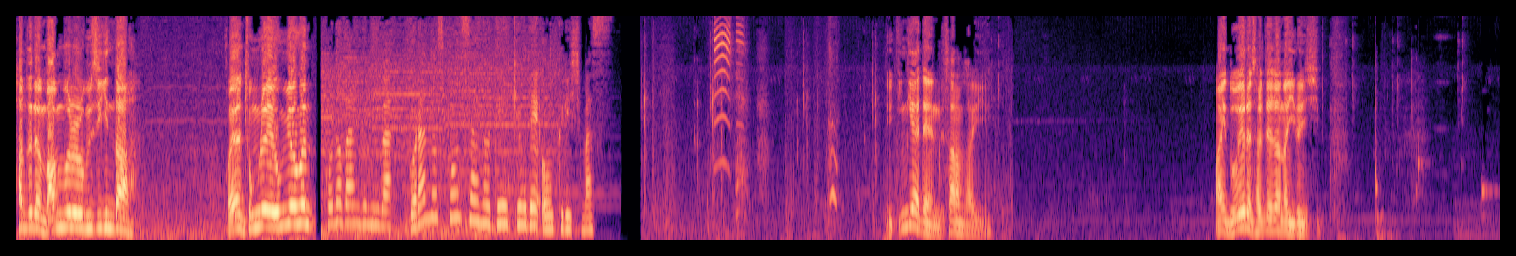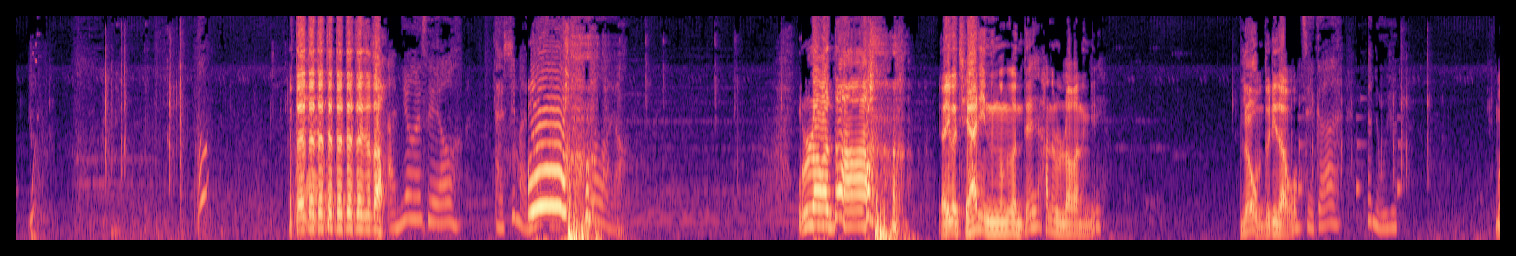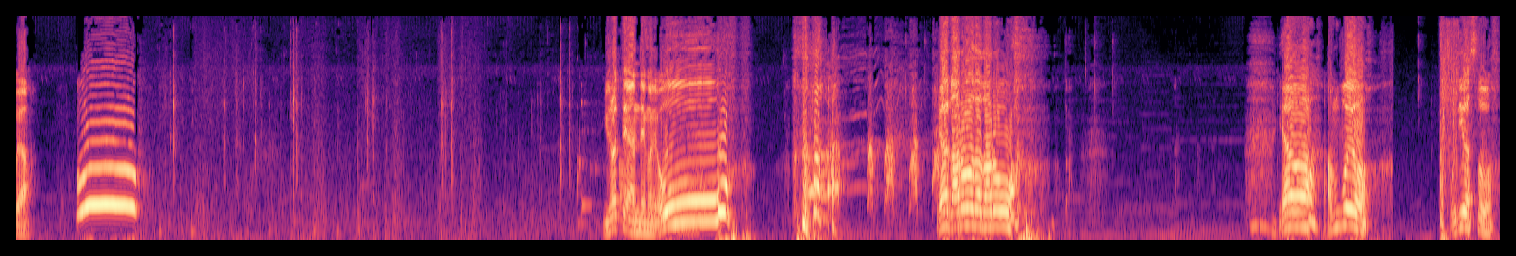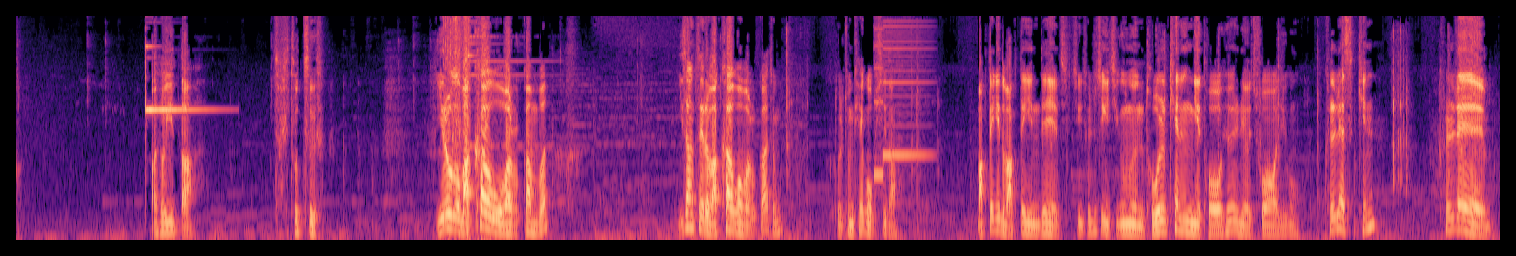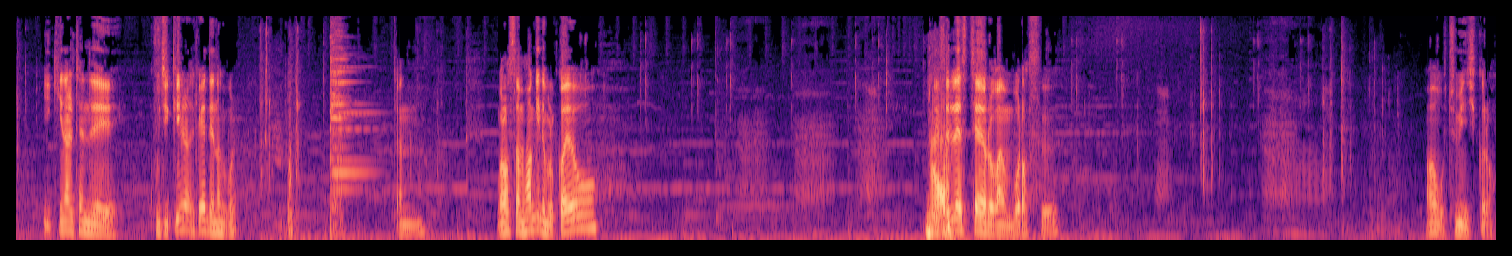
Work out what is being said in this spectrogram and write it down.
하늘은 만물을 움직인다. 과연 종로의 운명은 この番組はご覧のスポンサーの提供でお送りします。 이 낑겨야 되는데 사람 사이. 아니 노예는 잘 되잖아 이런 씨. 됐다 됐다 됐다 됐다 됐다 됐다. 안녕하세요. 다시 오! 만나서 반가워요. 올라간다. 야 이거 제한이 있는 건 건데 하늘 올라가는 게? 너무 느리다고? 제가 한 우유 뭐야? 오! 유라 때문에 안 된 거네. 오! 야, 날아오다, 날아오. 야, 안 보여. 어디 갔어? 아, 저기 있다. 저기 도트. 이러고 마크하고 가볼까, 한번? 이 상태로 마크하고 가볼까, 좀? 돌 좀 캐고 옵시다. 막대기도 막대기인데 지- 솔직히 지금은 돌 캐는 게 더 효율이 좋아가지고 클레 스킨? 클레 있긴 할 텐데 굳이 끼, 껴야 되나 그걸? 짠 한번 확인해 볼까요? 네, 셀레스테아로 가는 모락스 아우 주민 시끄러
